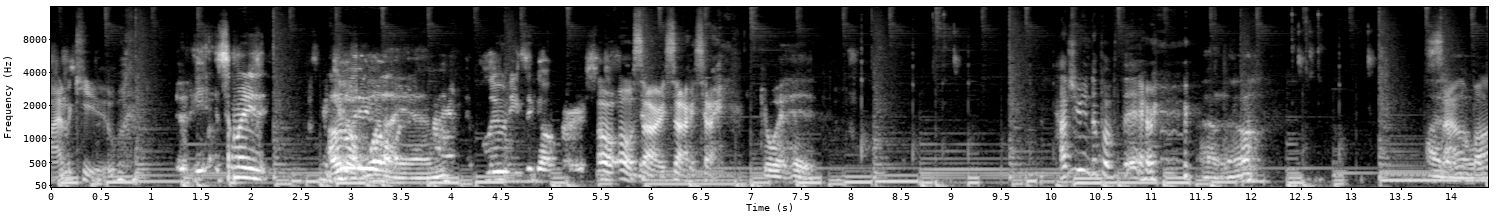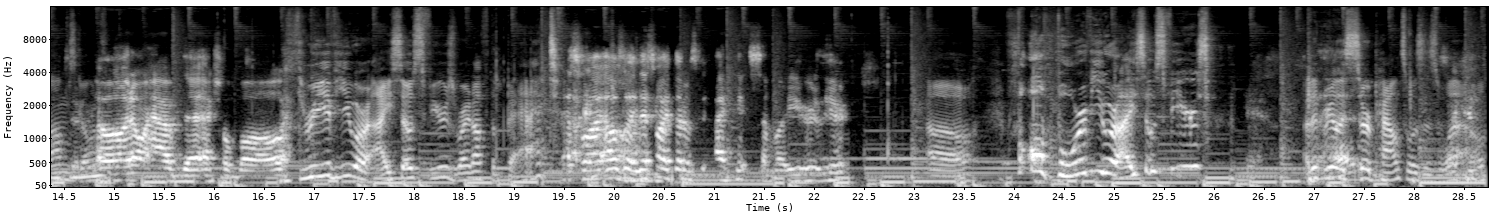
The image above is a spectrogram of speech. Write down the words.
I'm a cube. Somebody. I don't know what I am. Blue needs to go first. Oh, oh, sorry, sorry, sorry. Go ahead. How'd you end up up there? I don't know. I Silent know bombs going. Oh, I don't have the actual ball. Three of you are icospheres right off the bat. That's why I was like. That's why I thought it was. I hit somebody earlier. Oh, F- all four of you are icospheres. Yeah. I didn't realize Sir Pounce was as well.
